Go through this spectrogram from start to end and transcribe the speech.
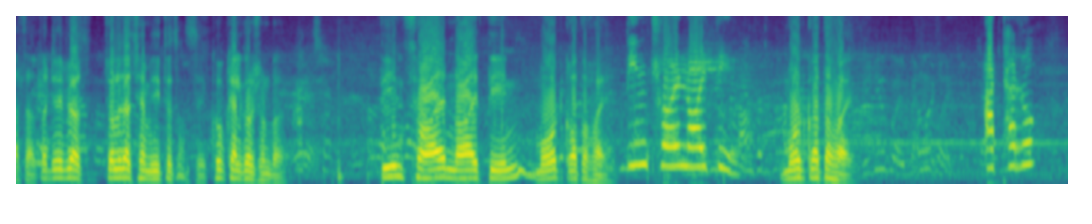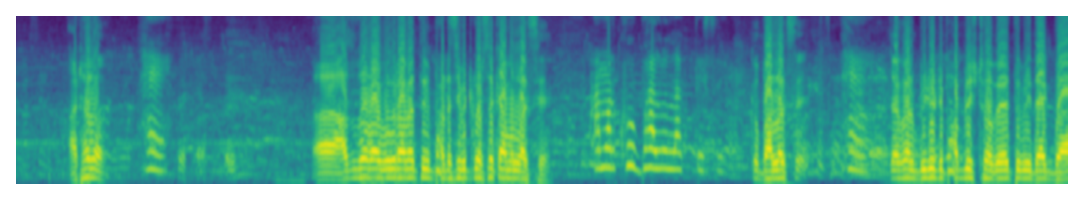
আচ্ছা তো ডিয়ার ভিউয়ার্স চলে যাচ্ছে আমি দ্বিতীয় চান্সে খুব খেয়াল করে শুনবা। তিন ছয় নয় তিন মোট কত হয়? তিন ছয় নয় তিন। মোট কত হয়? আঠারো। আঠারো? হ্যাঁ। আজু দাদার প্রোগ্রামে তুমি পার্টিসিপেট করছ কেমন লাগছে? আমার খুব ভালো লাগতেছে। খুব ভালো লাগছে? হ্যাঁ। যখন ভিডিওটি পাবলিশড হবে তুমি দেখবা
